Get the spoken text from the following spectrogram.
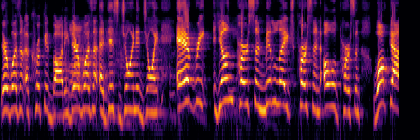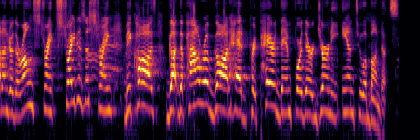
There wasn't a crooked body. There wasn't a disjointed joint. Every young person, middle-aged person, old person walked out under their own strength, straight as a string, because God, the power of God had prepared them for their journey into abundance.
